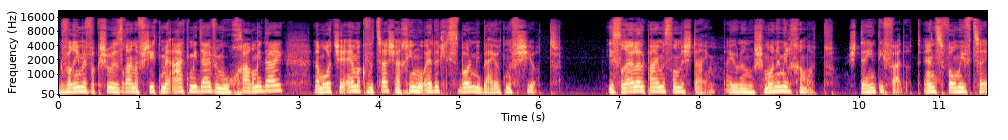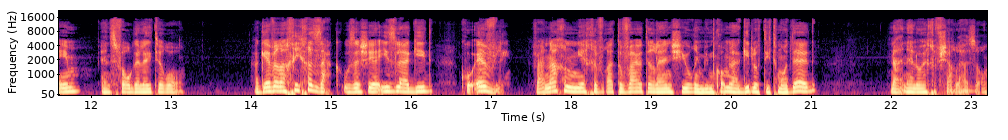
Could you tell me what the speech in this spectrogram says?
גברים יבקשו עזרה נפשית מעט מדי ומאוחר מדי, למרות שהם הקבוצה שהכי מועדת לסבול מבעיות נפשיות. ישראל 2022, היו לנו שמונה מלחמות, שתי אינתיפאדות, אין ספור מבצעים, אין ספור גלי טרור. הגבר הכי חזק הוא זה שיעז להגיד, כואב לי, ואנחנו נהיה חברה טובה יותר לאין שיעור אם במקום להגיד לו תתמודד, נענה לו איך אפשר לעזור.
